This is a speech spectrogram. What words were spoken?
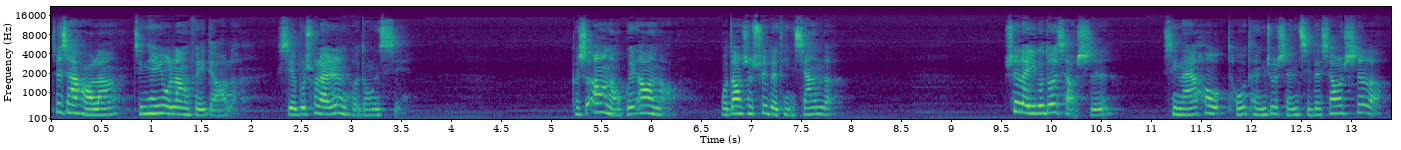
这下好了，今天又浪费掉了，写不出来任何东西。”可是懊恼归懊恼，我倒是睡得挺香的。睡了一个多小时，醒来后头疼就神奇的消失了，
